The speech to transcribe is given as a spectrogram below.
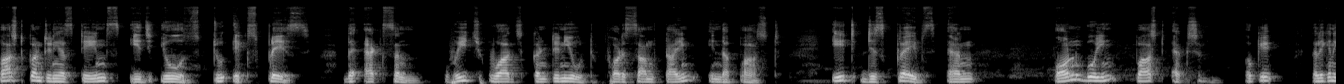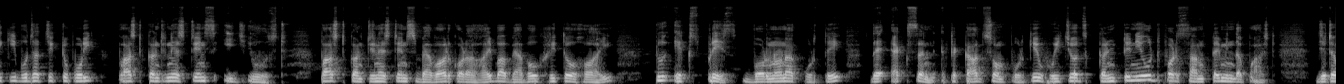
past continuous tense is use to express the action which was continued for some time in the past it describes an ongoing past action okay তাহলে এখানে কী বোঝাচ্ছে একটু পড়ি? Past continuous tense is used past continuous tense ব্যবহার করা হয় বা ব্যবহৃত হয় টু এক্সপ্রেস বর্ণনা করতে দ্য অ্যাকশন একটা কাজ সম্পর্কে which was continued for some time in the past যেটা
